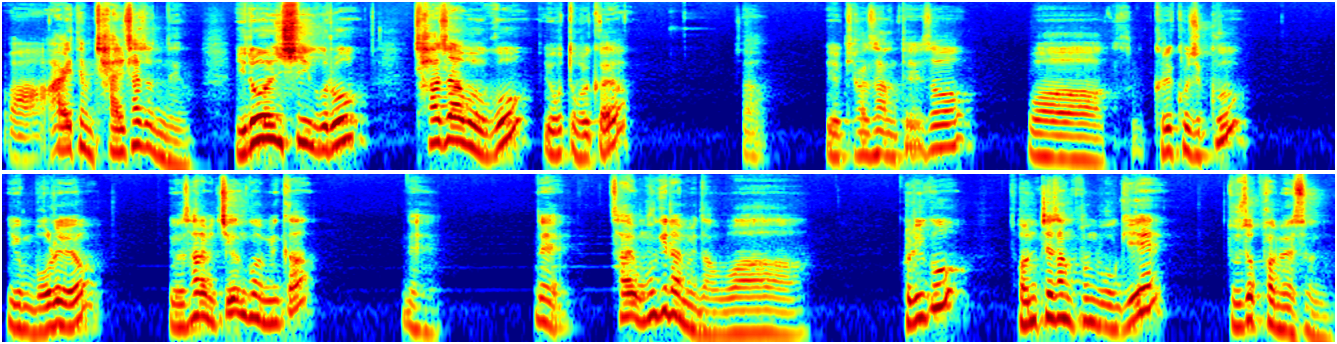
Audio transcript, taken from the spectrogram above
와, 아이템 잘 찾았네요. 이런 식으로 찾아보고 이것도 볼까요? 자, 이렇게 한 상태에서 와, 그리코 직구 이건 뭐래요? 이거 사람이 찍은 겁니까? 네. 네. 사용 후기랍니다. 와. 그리고 전체 상품 보기에 누적 판매 순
